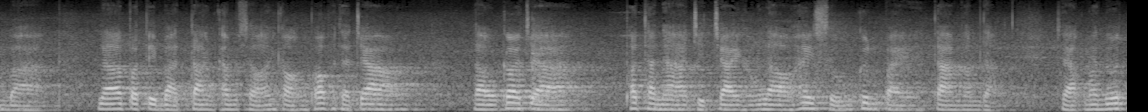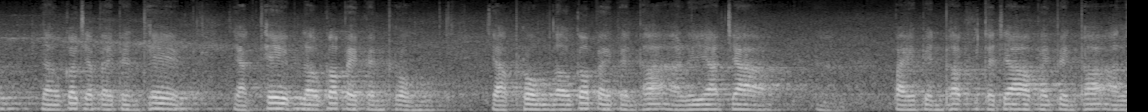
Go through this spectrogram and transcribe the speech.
ำบาปแล้วปฏิบัติตามคำสอนของพระพุทธเจ้า เราก็จะพัฒนาจิตใจของเราให้สูงขึ้นไปตามลำดับ จากมนุษย์เราก็จะไปเป็นเทพ จากเทพเราก็ไปเป็นพรหมจากพรหมเราก็ไปเป็นพระอริยเจ้า ไปเป็นพระพุทธเจ้าไปเป็นพระอาหาร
